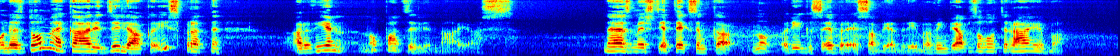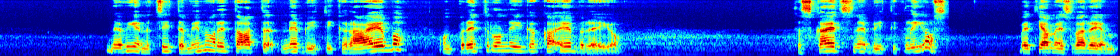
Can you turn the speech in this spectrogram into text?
Un es domāju, ka arī dziļāka izpratne ar vien nu, padziļinājās. Neaizmirstiet, teiksim, ka nu, Rīgas ebreju sabiedrība bija absolūti raiba. Neviena cita minoritāte nebija tik raiba un pretrunīga kā ebreju Tas skaits nebija tik liels, bet ja mēs varējām,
